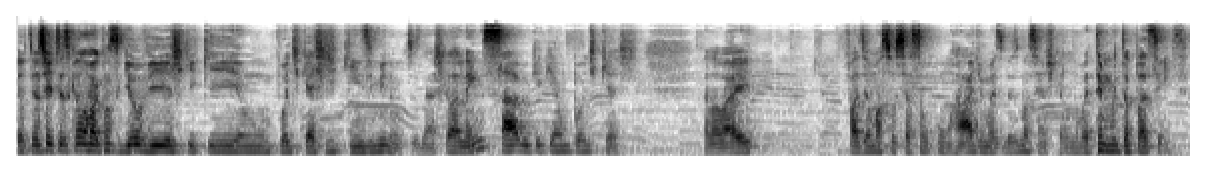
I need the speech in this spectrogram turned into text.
Eu tenho certeza que ela não vai conseguir ouvir, acho que, que um podcast de 15 minutos, né? Acho que ela nem sabe o que é um podcast. Ela vai fazer uma associação com o rádio, mas mesmo assim acho que ela não vai ter muita paciência.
